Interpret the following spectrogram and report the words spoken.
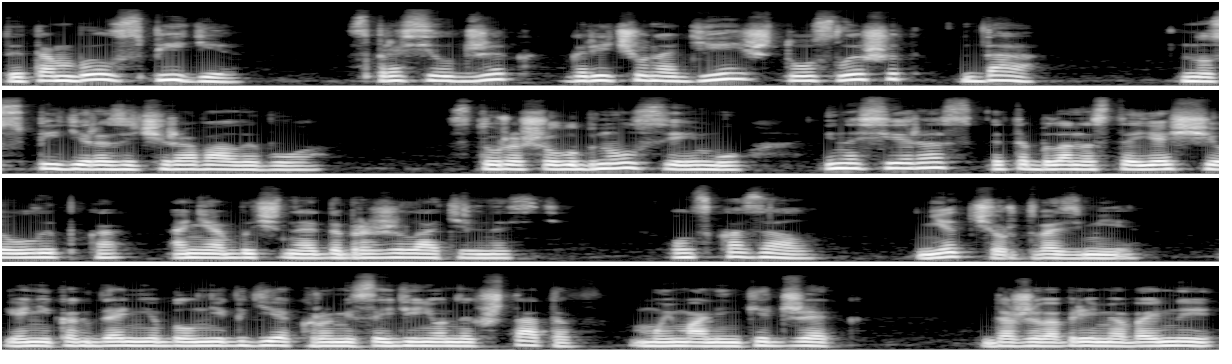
«Ты там был, Спиди?» — спросил Джек, горячо надеясь, что услышит «да». Но Спиди разочаровал его. Сторож улыбнулся ему, и на сей раз это была настоящая улыбка, а не обычная доброжелательность. Он сказал «Нет, черт возьми, я никогда не был нигде, кроме Соединенных Штатов, мой маленький Джек. Даже во время войны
